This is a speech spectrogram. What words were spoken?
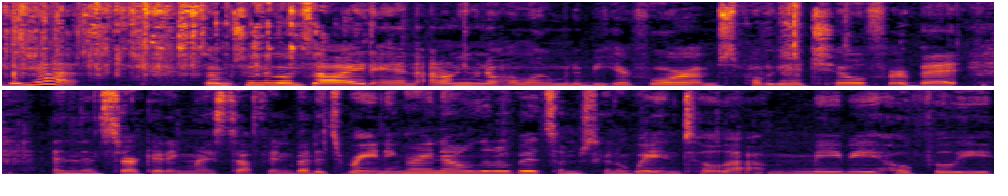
but yeah. So i'm just gonna go inside and i don't even know how long i'm gonna be here for. I'm just probably gonna chill for a bit and then start getting my stuff in but it's raining right now a little bit so i'm just gonna wait until that maybe hopefully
